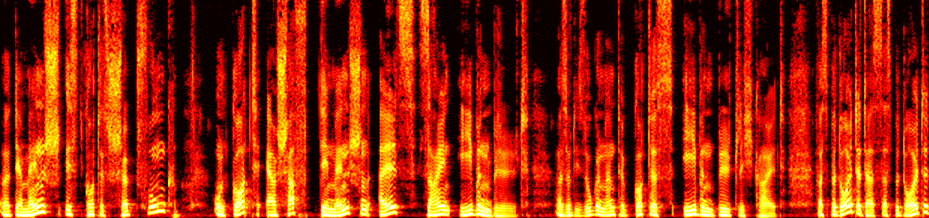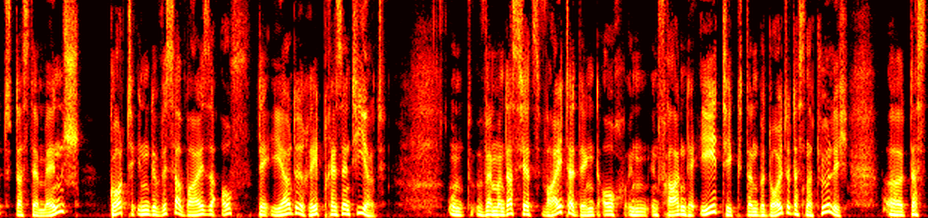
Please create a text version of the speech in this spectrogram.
Äh, der Mensch ist Gottes Schöpfung und Gott erschafft den Menschen als sein Ebenbild, also die sogenannte Gottesebenbildlichkeit. Was bedeutet das? Das bedeutet, dass der Mensch Gott in gewisser Weise auf der Erde repräsentiert. Und wenn man das jetzt weiterdenkt, auch in, in Fragen der Ethik, dann bedeutet das natürlich, äh, dass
